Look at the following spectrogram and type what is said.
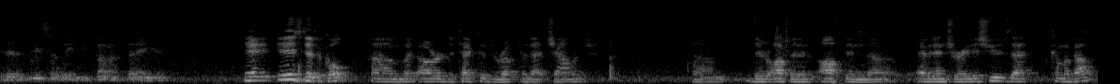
it has recently become a thing. Yeah, it it is difficult, um, but our detectives are up for that challenge. Um, There are often, often uh, evidentiary issues that come about.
